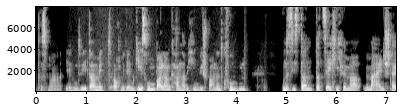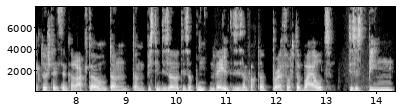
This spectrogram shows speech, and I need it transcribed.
dass man irgendwie damit auch mit MGs rumballern kann, habe ich irgendwie spannend gefunden. Und es ist dann tatsächlich, wenn man, wenn man einsteigt, du erstellst einen Charakter und dann, dann bist du in dieser, dieser bunten Welt. Das ist einfach der Breath of the Wild, dieses Bing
